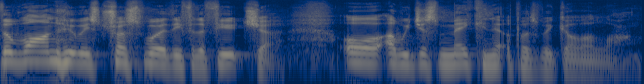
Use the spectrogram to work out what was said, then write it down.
the one who is trustworthy for the future? Or are we just making it up as we go along?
